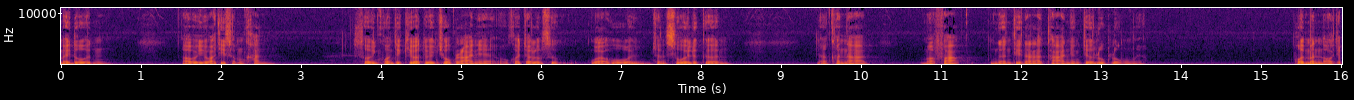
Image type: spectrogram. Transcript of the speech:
ไม่โดนอวัยวะที่สำคัญ ส่วนคนที่คิดว่าตัวเองโชคร้ายเนี่ยเขาจะรู้สึกว่าโหฉันซวยเหลือเกินนะขนาดมาฝากเงินที่ธนาคารยังเจอลูกหลงเนี่ย ผลมันออกจะ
